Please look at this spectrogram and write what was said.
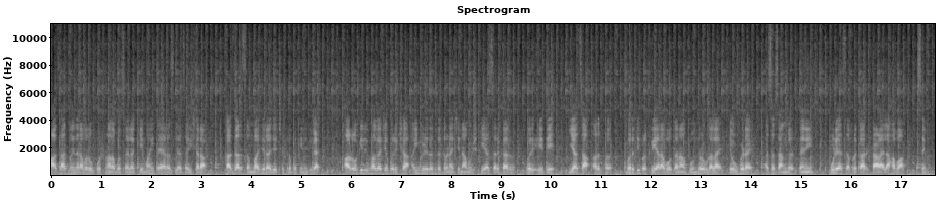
आझाद मैदानावर उपोषणाला बसायला केव्हाही तयार असल्याचा इशारा खासदार संभाजीराजे छत्रपतींनी दिला आरोग्य विभागाची परीक्षा ऐनवेळी रद्द करण्याची नामुष्की या सरकारवर येते याचा अर्थ भरती प्रक्रिया राबवताना गोंधळ उडालाय हे उघड आहे असं सांगत त्यांनी पुढे असा प्रकार टाळायला हवा असंही म्हटलं.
